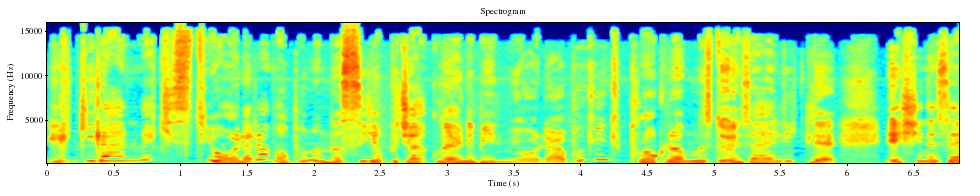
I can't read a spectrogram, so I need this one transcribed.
ilgilenmek istiyorlar ama bunu nasıl yapacaklarını bilmiyorlar. Bugünkü programımızda özellikle eşinize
